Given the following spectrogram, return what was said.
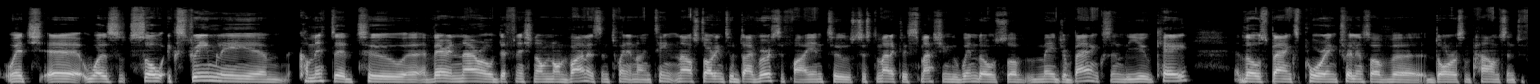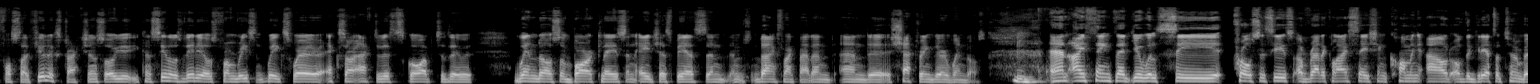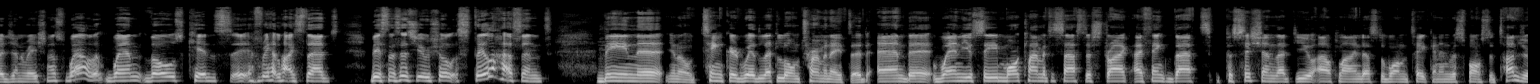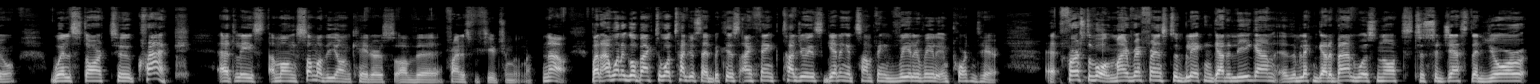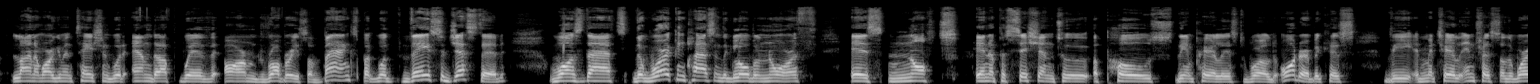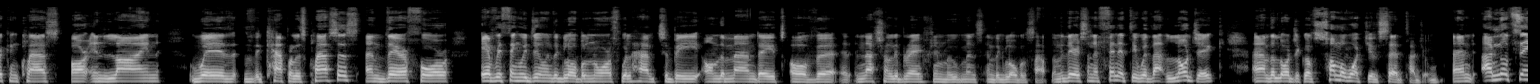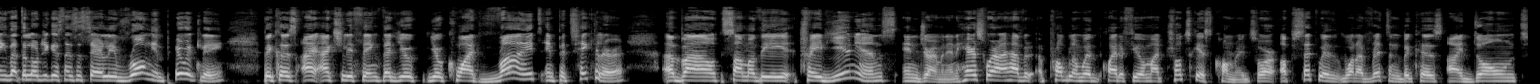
which uh, was so extremely um, committed to a very narrow definition of nonviolence in 2019, now starting to diversify into systematically smashing the windows of major banks in the UK those banks pouring trillions of uh, dollars and pounds into fossil fuel extraction. So you, you, can see those videos from recent weeks where XR activists go up to the windows of Barclays and HSBC and, and banks like that and, and uh, shattering their windows. Mm. And I think that you will see processes of radicalization coming out of the Greta Thunberg generation as well when those kids uh, realize that business as usual still hasn't been, uh, you know, tinkered with, let alone terminated. And uh, when you see more climate disasters strike, I think that position that you outlined as the one taken in response to Tadzio will start to crack at least among some of the young cadres of the Fridays for Future movement. Now, but I want to go back to what Tadzio said because I think Tadzio is getting at something really, really important here. Uh, first of all, my reference to Blekingegade-ligan, uh, the Blekingegade band was not to suggest that your line of argumentation would end up with armed robberies of banks, but what they suggested was that the working class in the global north is not in a position to oppose the imperialist world order because the material interests of the working class are in line with the capitalist classes and therefore everything we do in the global north will have to be on the mandate of uh, national liberation movements in the global south. And there's an affinity with that logic and the logic of some of what you've said, Tadzio. And I'm not saying that the logic is necessarily wrong empirically, because I actually think that you're, you're quite right in particular about some of the trade unions in Germany. And here's where I have a problem with quite a few of my Trotskyist comrades who are upset with what I've written because I don't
